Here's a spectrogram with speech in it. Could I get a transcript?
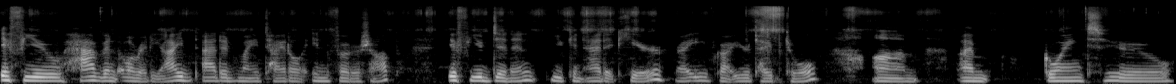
if you haven't already, I added my title in Photoshop. If you didn't, you can add it here, right? You've got your type tool. Um, I'm going to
